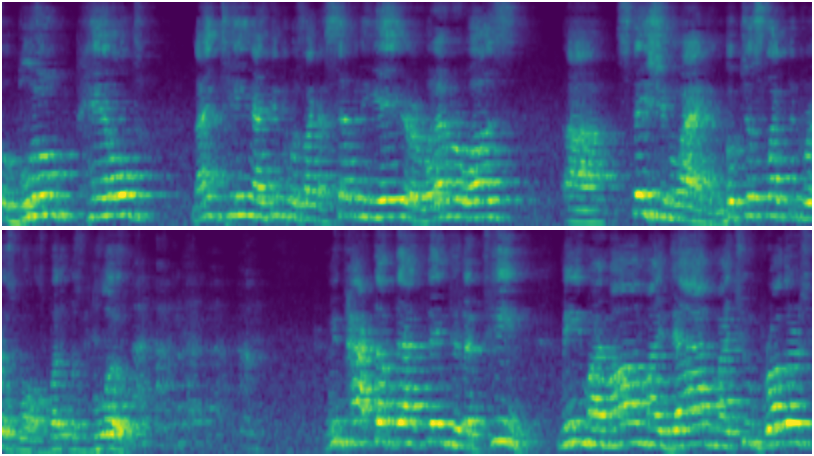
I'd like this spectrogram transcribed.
little blue paneled 19, I think it was like a 78 or whatever it was, uh, station wagon. Looked just like the Griswolds, but it was blue. We packed up that thing to the teeth. Me, my mom, my dad, my two brothers.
